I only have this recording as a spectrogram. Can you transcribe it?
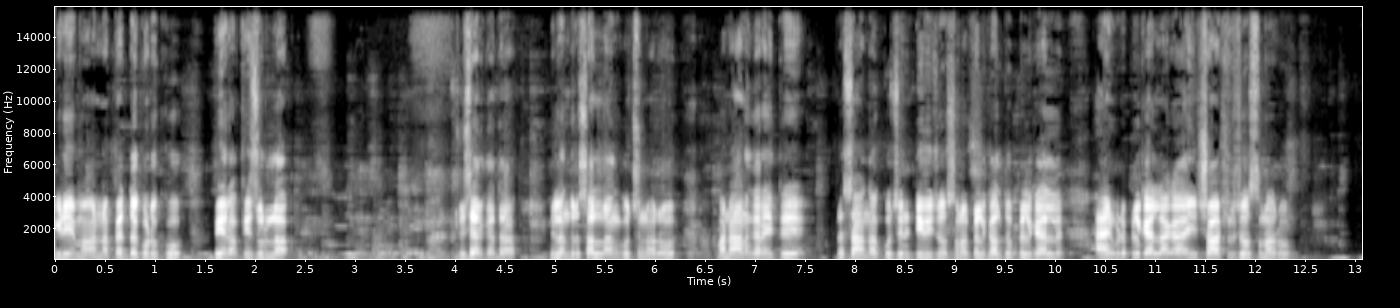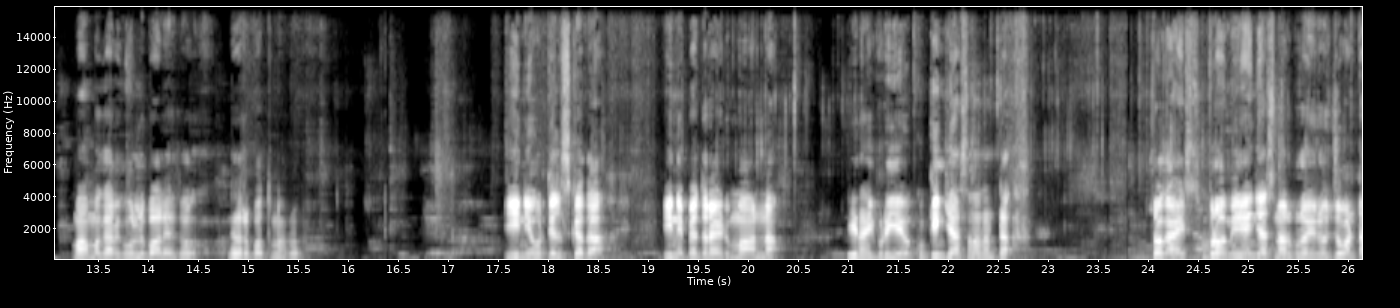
ఈడే మా అన్న పెద్ద కొడుకు పేరు హఫీజుల్లా. చూశారు కదా? వీళ్ళందరూ సల్లంగా కూర్చున్నారు. మా నాన్నగారు అయితే ప్రశాంతంగా కూర్చొని టీవీ చూస్తున్నారు. పిల్లకాయలతో పిల్లకాయలు ఆయన కూడా పిల్లకాయలాగా ఈ షార్ట్స్లు చూస్తున్నారు. మా అమ్మగారికి ఒళ్ళు బాగాలేదు నిద్రపోతున్నారు. ఈయన ఎవరు తెలుసు కదా? ఈయన పెద్దరాయుడు మా అన్న. ఈయన ఇప్పుడు ఏ కుకింగ్ చేస్తున్నారంట సో గాయస్ బ్రో మీరు ఏం చేస్తున్నారు బ్రో ఈరోజు వంట?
